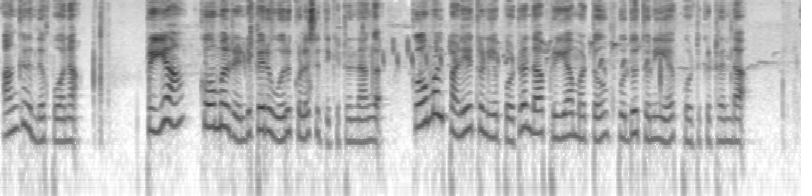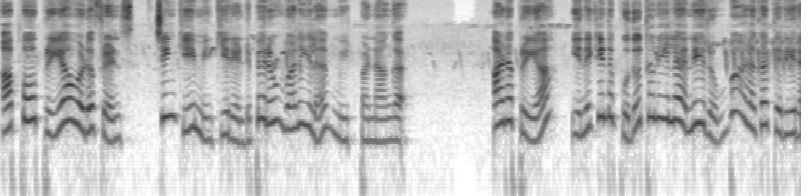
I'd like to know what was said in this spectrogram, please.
அங்கிருந்து போனா. பிரியா கோமல் ரெண்டு பேரும் ஊருக்குள்ள சுத்திக்கிட்டு இருந்தாங்க. கோமல் பழைய துணியை போட்டிருந்தா பிரியா மட்டும் புது துணியை போட்டுக்கிட்டு இருந்தா. அப்போ பிரியாவோட ஃப்ரெண்ட்ஸ் சிங்கி மிக்கி ரெண்டு பேரும் வழியில மீட் பண்ணாங்க. அட பிரியா இன்னைக்கு இந்த புது துணியில நீ ரொம்ப அழகா தெரியற.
